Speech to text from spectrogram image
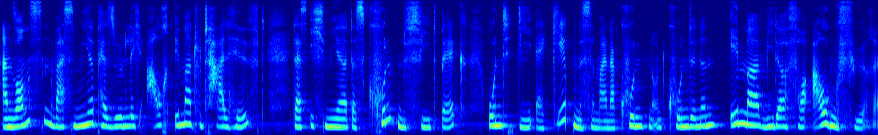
Ansonsten, was mir persönlich auch immer total hilft, dass ich mir das Kundenfeedback und die Ergebnisse meiner Kunden und Kundinnen immer wieder vor Augen führe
